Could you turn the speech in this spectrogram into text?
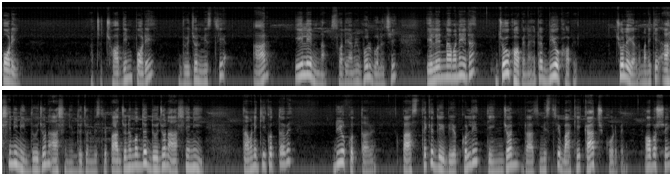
পরে আচ্ছা ছ দিন পরে দুইজন মিস্ত্রি আর এলেন না। সরি, আমি ভুল বলেছি। এলেন না মানে এটা যোগ হবে না, এটা বিয়োগ হবে। চলে গেল। মানে কি আসেনি নি? দুজন আসেনি। দুজন মিস্ত্রি, পাঁচজনের মধ্যে দুজন আসেনি। তার মানে কী করতে হবে? বিয়োগ করতে হবে। পাঁচ থেকে দুই বিয়োগ করলে তিনজন রাজমিস্ত্রি বাকি কাজ করবেন। অবশ্যই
